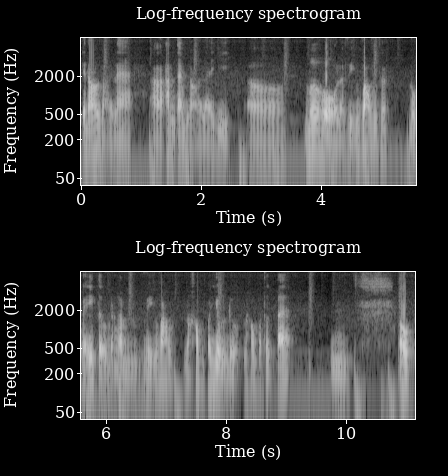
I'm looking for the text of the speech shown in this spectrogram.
Cái đó gọi là à, anh tạm gọi là cái gì? À, mơ hồ là viễn vong thôi. Một cái ý tưởng rất là viễn vong. Nó không có dùng được nó không có thực tế. Ừ. ok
